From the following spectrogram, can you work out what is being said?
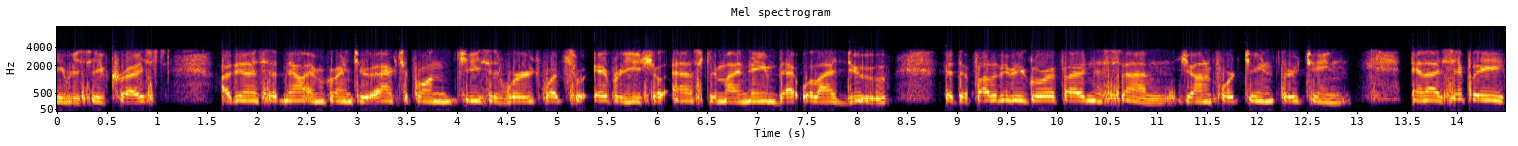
he received Christ, I then said, Now I'm going to act upon Jesus' words, whatsoever ye shall ask in my name, that will I do, that the Father may be glorified in the Son. John 14, 13. And I simply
